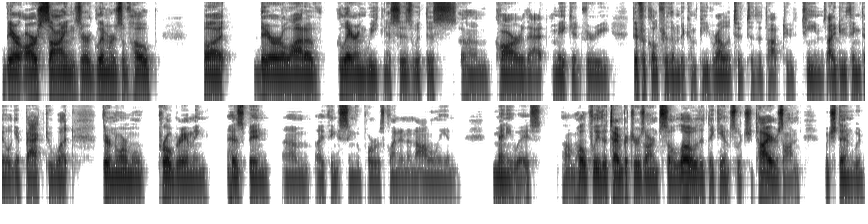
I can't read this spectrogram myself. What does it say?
there are signs, are glimmers of hope, but there are a lot of glaring weaknesses with this um, car that make it very difficult for them to compete relative to the top two teams. I do think they'll get back to what their normal programming has been. Um, I think Singapore was quite an anomaly in many ways. Um, hopefully, the temperatures aren't so low that they can't switch the tires on, which then would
